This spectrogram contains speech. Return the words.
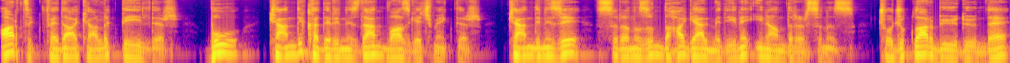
artık fedakarlık değildir. Bu kendi kaderinizden vazgeçmektir. Kendinizi sıranızın daha gelmediğine inandırırsınız. Çocuklar büyüdüğünde,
